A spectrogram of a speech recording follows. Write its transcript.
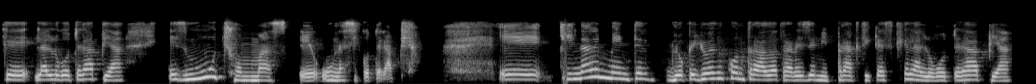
que la logoterapia es mucho más que una psicoterapia. Eh, finalmente, lo que yo he encontrado a través de mi práctica es que la logoterapia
